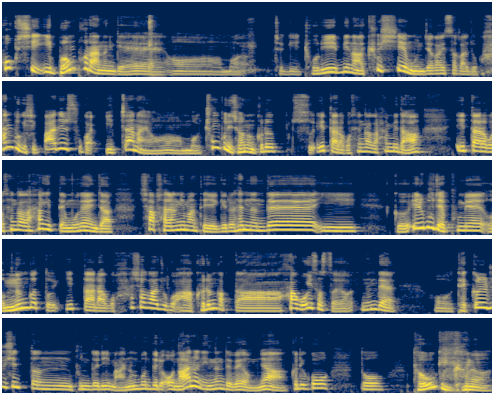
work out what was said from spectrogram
혹시 이 범퍼라는 게 어 뭐 저기 조립이나 QC에 문제가 있어 가지고 한두 개씩 빠질 수가 있잖아요. 뭐 충분히 저는 그럴 수 있다라고 생각을 합니다. 있다라고 생각을 하기 때문에 이제 샵 사장님한테 얘기를 했는데 이 그 일부 제품에 없는 것도 있다라고 하셔가지고 아 그런갑다 하고 있었어요. 있는데 어, 댓글 주셨던 분들이 많은 분들이 어 나는 있는데 왜 없냐? 그리고 또 더 웃긴 거는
